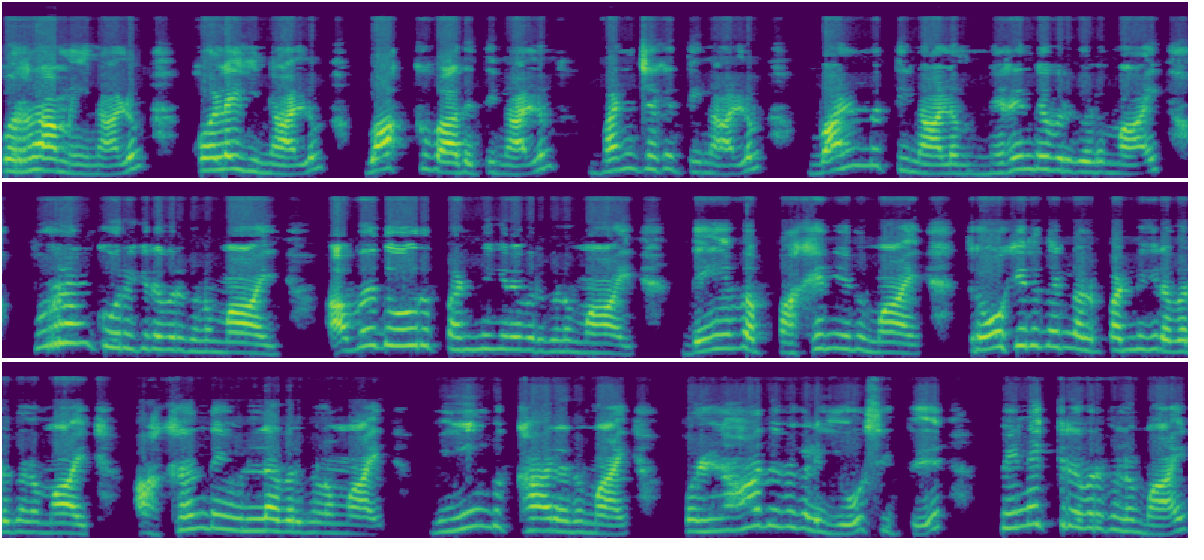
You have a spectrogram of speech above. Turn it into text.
பொறாமையினாலும் கொலையினாலும் வாக்குவாதத்தினாலும் வஞ்சகத்தினாலும் வன்மத்தினாலும் நிறைந்தவர்களுமாய் புறம் கூறுகிறவர்களுமாய் அவதூறு பண்ணுகிறவர்களுமாய் தேவ பகைஞருமாய் துரோகிருதங்கள் பண்ணுகிறவர்களுமாய் அகந்தை உள்ளவர்களுமாய் வீம்புக்காரருமாய் பொல்லாதவர்களை யோசித்து பிணைக்கிறவர்களுமாய்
